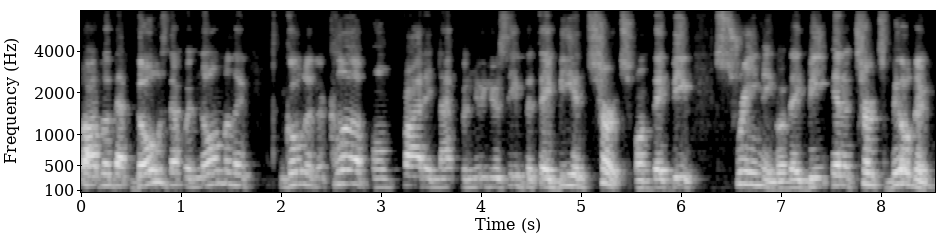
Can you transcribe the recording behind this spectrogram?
Father, that those that would normally go to the club on Friday night for New Year's Eve, that they be in church or they be streaming or they be in a church building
